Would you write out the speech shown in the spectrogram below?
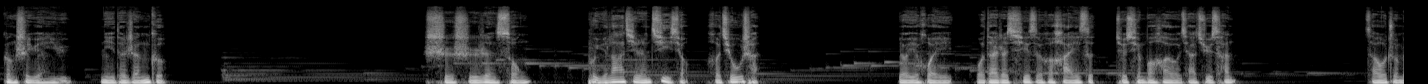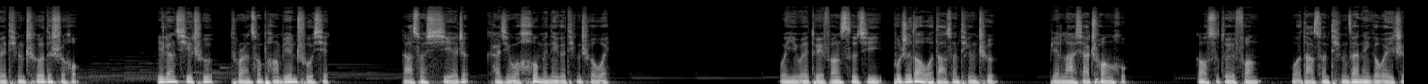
更是源于你的人格。适时认怂，不与垃圾人计较和纠缠。有一回，我带着妻子和孩子去亲朋好友家聚餐，在我准备停车的时候，一辆汽车突然从旁边出现，打算斜着开进我后面那个停车位。我以为对方司机不知道我打算停车，便拉下窗户，告诉对方我打算停在那个位置。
